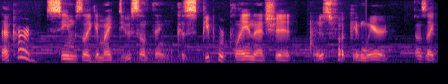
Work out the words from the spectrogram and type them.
That card seems like it might do something because people were playing that shit. It was fucking weird. I was like,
